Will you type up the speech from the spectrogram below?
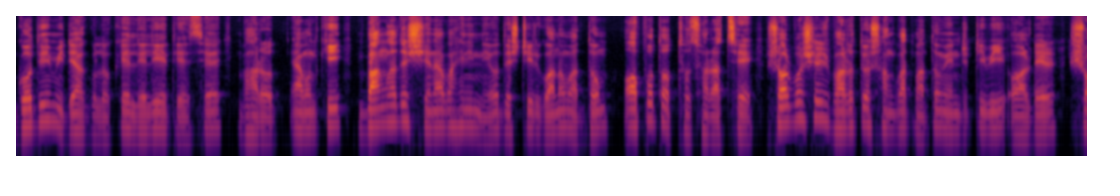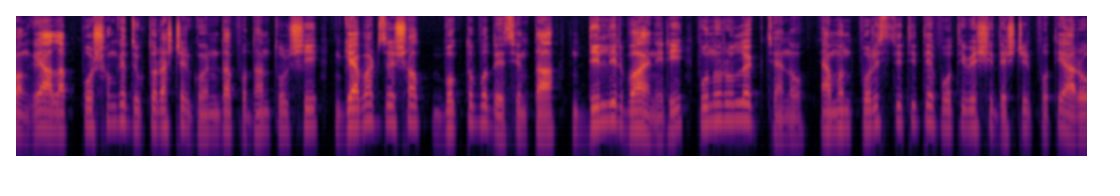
গদি মিডিয়াগুলোকে লেলিয়ে দিয়েছে ভারত। এমনকি বাংলাদেশ সেনাবাহিনী নিয়েও দেশটির গণমাধ্যম অপতথ্য ছড়াচ্ছে। সর্বশেষ ভারতীয় সংবাদ মাধ্যম এনডিটিভি ওয়ার্ল্ডের সঙ্গে আলাপ প্রসঙ্গে যুক্তরাষ্ট্রের গোয়েন্দা প্রধান তুলসী গ্যাবার্ট যেসব বক্তব্য দিয়েছেন তা দিল্লির বায়ানেরই পুনরুল্লেখ যেন এমন পরিস্থিতিতে প্রতিবেশী দেশটির প্রতি আরও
